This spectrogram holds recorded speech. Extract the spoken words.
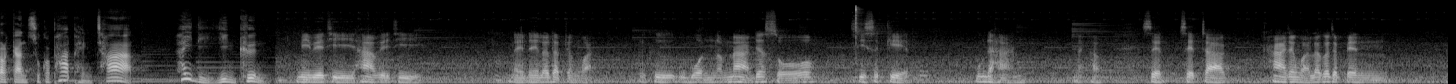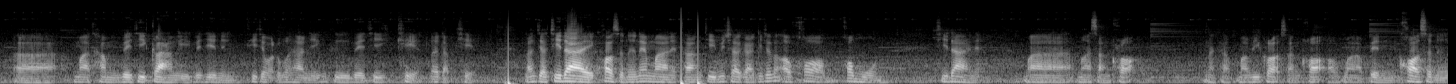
ประกันสุขภาพแห่งชาติให้ดียิ่งขึ้น มีเวที 5 เวที ในในระดับจังหวัด ก็คืออุบลอำนาจยโสศรีสะเกดมุกดาหารนะครับเสร็จเสร็จจาก 5 จังหวัดแล้วก็จะเป็นามาทำเวทีกลางอีกเวทีหนึ่งที่จังหวัดอุบลราชธานีก็คือเวทีเขตระดับเขต หลังจากที่ได้ข้อเสนอแนะมาเนี่ยทางทีมวิชาการก็จะต้องเอาข้อข้อมูลที่ได้เนี่ยมามาสังเคราะห์นะครับมาวิเคราะห์สังเคราะห์ออกมาเป็นข้อเสนอ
